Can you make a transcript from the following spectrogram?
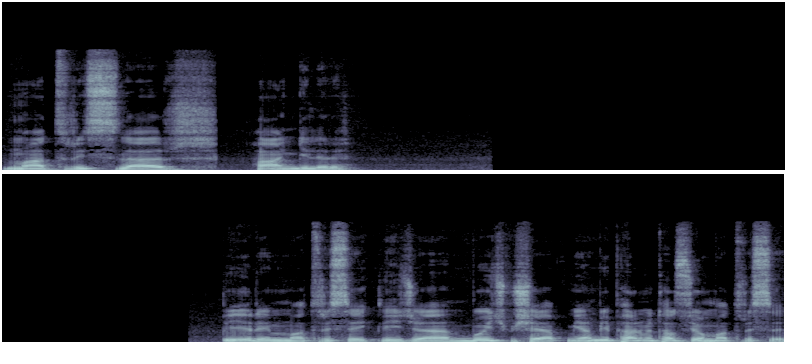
matrisler hangileri? Birim matrisi ekleyeceğim. Bu hiçbir şey yapmayan bir permütasyon matrisi.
